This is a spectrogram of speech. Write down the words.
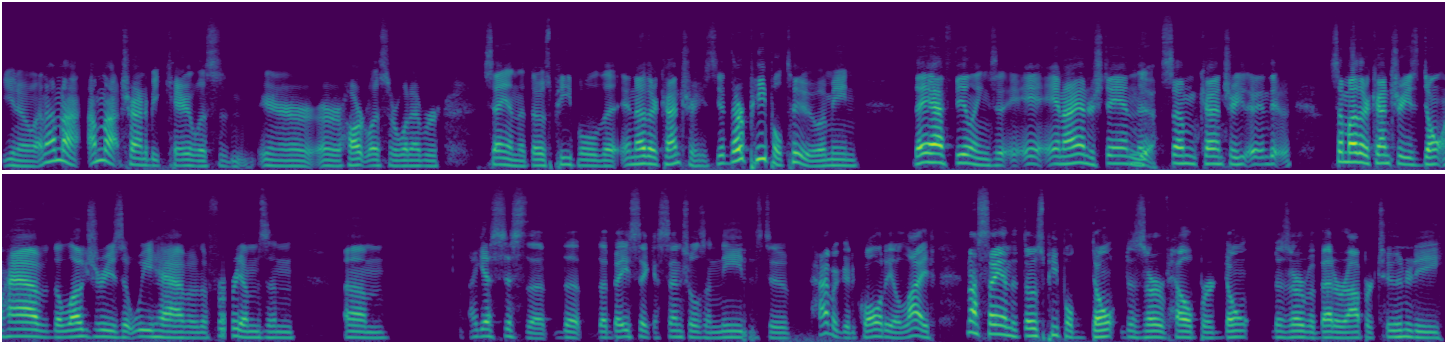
you know and i'm not i'm not trying to be careless and you know, or, or heartless or whatever saying that those people that in other countries they're people too i mean they have feelings and i understand that Yeah. some countries and th- some other countries don't have the luxuries that we have of the freedoms and um i guess just the the the basic essentials and needs to have a good quality of life i'm not saying that those people don't deserve help or don't deserve a better opportunity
